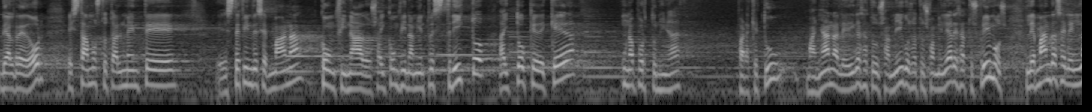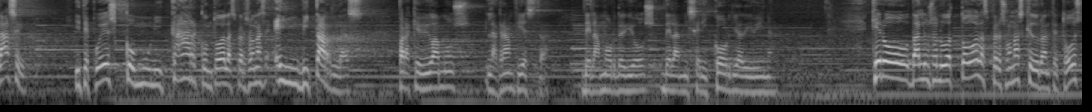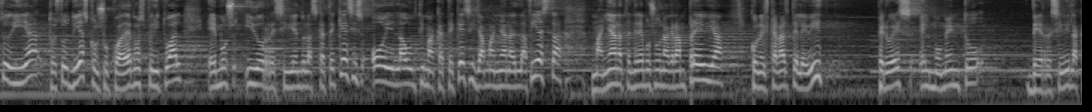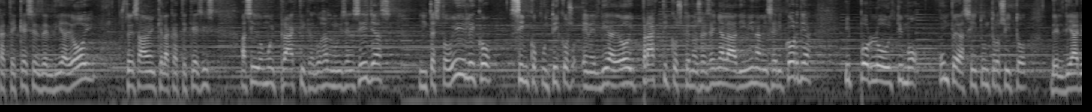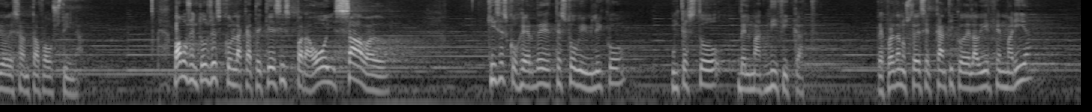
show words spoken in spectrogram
de alrededor estamos totalmente este fin de semana confinados. Hay confinamiento estricto, hay toque de queda, una oportunidad para que tú Mañana le digas a tus amigos, a tus familiares, a tus primos, le mandas el enlace y te puedes comunicar con todas las personas e invitarlas para que vivamos la gran fiesta del amor de Dios, de la misericordia divina. Quiero darle un saludo a todas las personas que durante todo este día, todos estos días con su cuaderno espiritual hemos ido recibiendo las catequesis. Hoy es la última catequesis, ya mañana es la fiesta. Mañana tendremos una gran previa con el canal Televid pero es el momento de recibir la catequesis del día de hoy. Ustedes saben que la catequesis ha sido muy práctica, cosas muy sencillas, un texto bíblico, cinco punticos en el día de hoy prácticos que nos enseña la divina misericordia y por lo último un pedacito, un trocito del diario de Santa Faustina. Vamos entonces con la catequesis para hoy sábado. Quise escoger de texto bíblico un texto del Magnificat ¿Recuerdan ustedes el cántico de la Virgen María?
